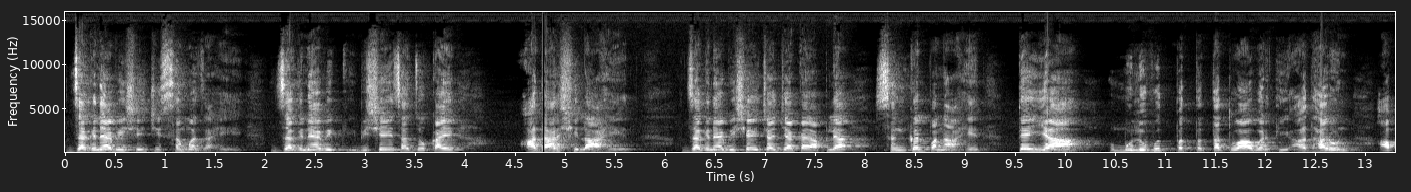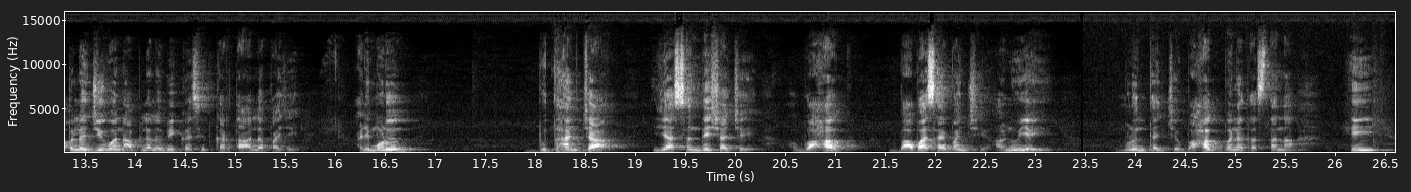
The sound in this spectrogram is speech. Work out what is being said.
जगण्याविषयीची समज आहे. जगण्यावि विषयीचा जो काही आधारशिला आहेत जगण्याविषयीच्या ज्या काही आपल्या संकल्पना आहेत ते ह्या मूलभूत पत्त तत्वावरती आधारून आपलं जीवन आपल्याला विकसित करता आलं पाहिजे. आणि म्हणून बुद्धांच्या या संदेशाचे वाहक बाबासाहेबांचे अनुयायी म्हणून त्यांचे वाहक बनत असताना ही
